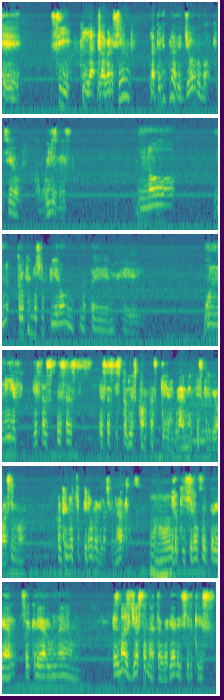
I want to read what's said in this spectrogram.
eh, sí, la, la versión, la película de Robot que hicieron con Will Smith, no, creo que no supieron eh, eh, unir esas, esas, esas historias cortas que realmente escribió Asimov, creo que no supieron relacionarlas. Y lo que hicieron fue crear, fue crear una es más, yo hasta me atrevería a decir que es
